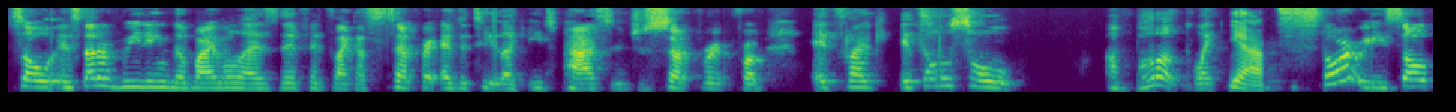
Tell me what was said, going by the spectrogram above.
So instead of reading the Bible as if it's like a separate entity, like each passage is separate from, it's like, it's also a book. Like, yeah, it's a story. So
